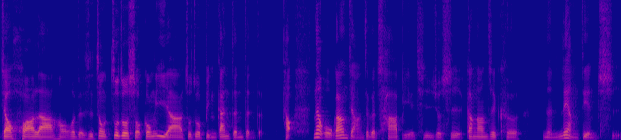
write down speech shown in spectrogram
浇花啦，或者是做做做手工艺啊，做做饼干等等的。好，那我刚刚讲的这个差别，其实就是刚刚这颗。能量电池，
